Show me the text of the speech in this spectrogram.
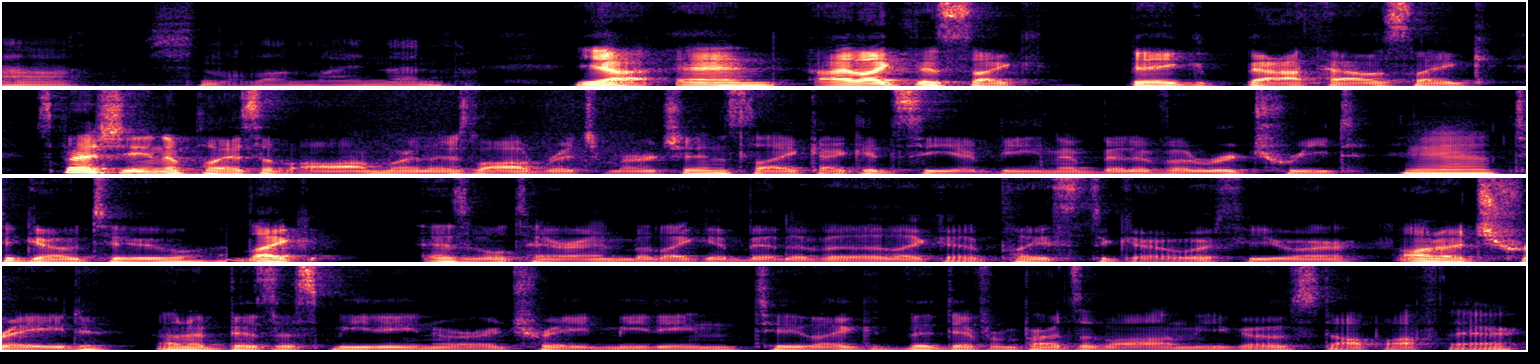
Ah, it's not on mine then. Yeah, and I like this like big bathhouse, like especially in a place of Amn where there's a lot of rich merchants. Like I could see it being a bit of a retreat Yeah. to go to, like as Voltaren, but like a bit of a like a place to go if you are on a trade, on a business meeting or a trade meeting to like the different parts of Amn. You go stop off there.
